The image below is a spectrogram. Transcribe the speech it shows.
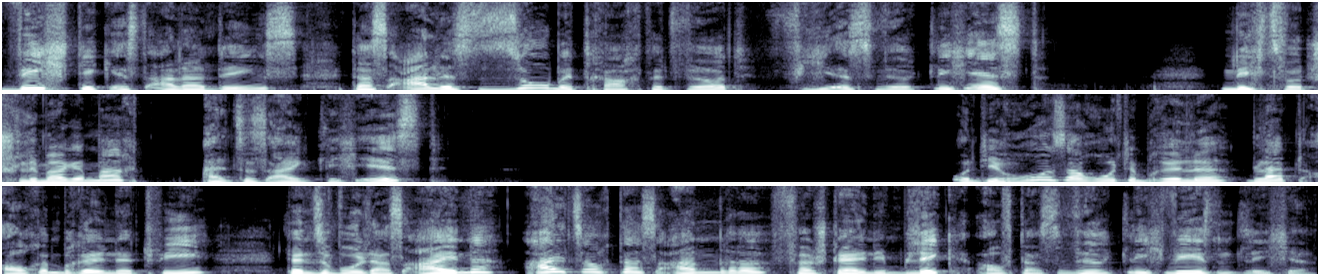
Wichtig ist allerdings, dass alles so betrachtet wird, wie es wirklich ist. Nichts wird schlimmer gemacht, als es eigentlich ist. Und die rosarote Brille bleibt auch im Brillenetui, denn sowohl das eine als auch das andere verstellen den Blick auf das wirklich Wesentliche.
